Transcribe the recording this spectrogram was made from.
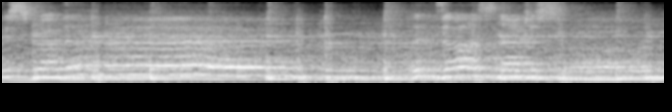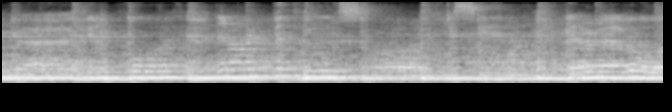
Describe the hurt The dullest night just never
